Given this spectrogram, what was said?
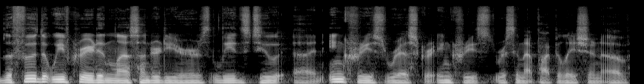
the food that we've created in the last hundred years leads to uh, an increased risk or increased risk in that population of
